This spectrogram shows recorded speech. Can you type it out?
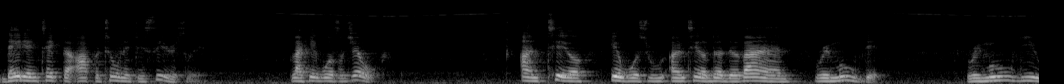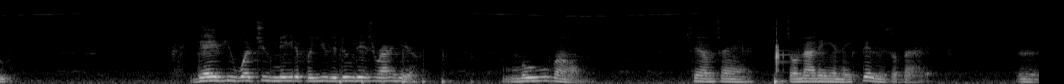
They didn't take the opportunity seriously, like it was a joke. Until it was until the divine removed it, removed you, gave you what you needed for you to do this right here. Move on. See what I'm saying? So now they in their feelings about it. Mm.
